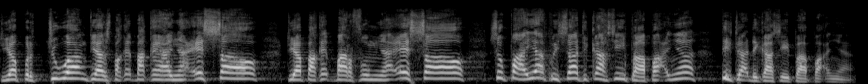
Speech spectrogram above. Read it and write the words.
Dia berjuang, dia harus pakai pakaiannya Esau, dia pakai parfumnya Esau, supaya bisa dikasih bapaknya, tidak dikasih bapaknya.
